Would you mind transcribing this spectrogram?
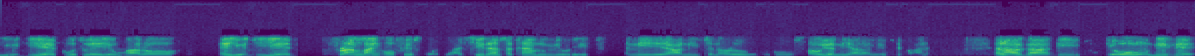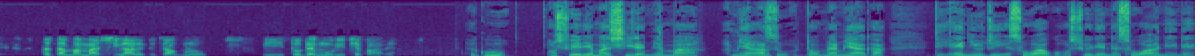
NUG ရဲ့ကိုယ်စားလှယ်ရုံးကတော့ NUG ရဲ့ front line office ပေါ့ဗျာရှေ့တန်းစခန်းလိုမျိုးလေးအနေနဲ့နေကျွန်တော်တို့ဟိုဆောင်ရွက်နေရတာမျိုးဖြစ်ပါတယ်အဲ့ဒါကဒီရုံးအနေနဲ့တသက်မမရှိလာတဲ့ကြောင့်မလို့ဒီတိုးတက်မှုတွေဖြစ်ပါတယ်အခုဩစတြေးလျမှာရှိတဲ့မြန်မာ အများစုအတော်များများကဒီ NUG အစိုးရကိုဩစတြေးလျအစိုးရအနေနဲ့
